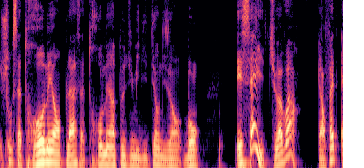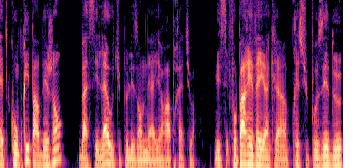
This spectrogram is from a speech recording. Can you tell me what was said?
je trouve que ça te remet en place, ça te remet un peu d'humilité en disant bon, essaye, tu vas voir. Et en fait, être compris par des gens, bah, c'est là où tu peux les emmener ailleurs après, tu vois. Mais il faut pas rêver avec un, un présupposé de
